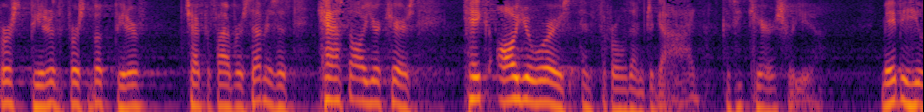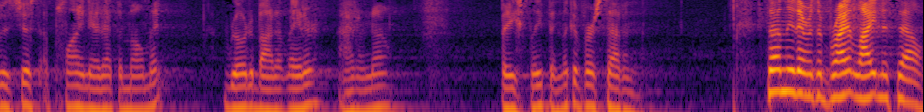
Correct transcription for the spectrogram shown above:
First Peter, the first book, Peter, chapter 5, verse 7, he says, Cast all your cares, take all your worries, and throw them to God because he cares for you. Maybe he was just applying it at the moment, wrote about it later. I don't know. But he's sleeping. Look at verse 7. Suddenly there was a bright light in the cell,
